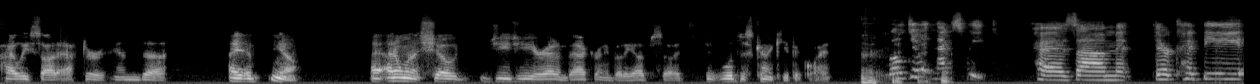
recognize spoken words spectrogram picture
highly sought after. And uh, I, you know, I, I don't want to show Gigi or Adam back or anybody up, so it's we'll just kind of keep it quiet. We'll do it next week because um, there could be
